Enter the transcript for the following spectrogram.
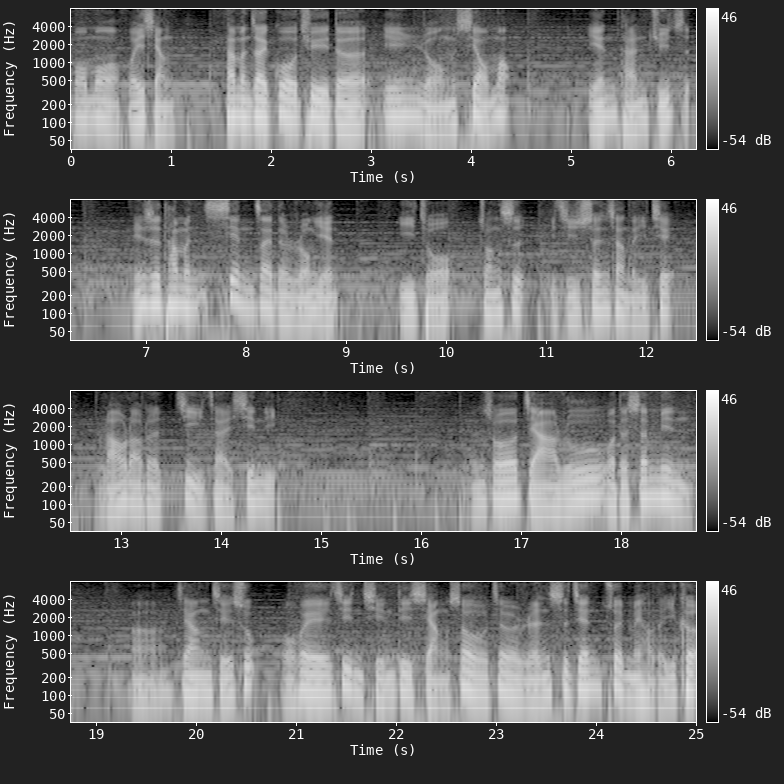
默默回想他们在过去的音容笑貌、言谈举止，凝视他们现在的容颜、衣着、装饰以及身上的一切，牢牢的记在心里。有人说：“假如我的生命啊将结束。”我会尽情地享受这人世间最美好的一刻，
